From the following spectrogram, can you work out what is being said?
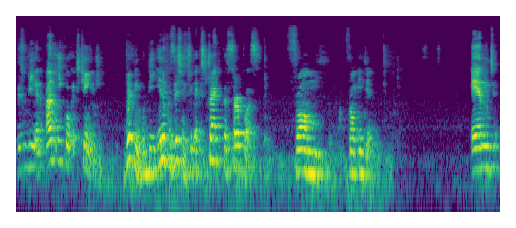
This would be an unequal exchange. Britain would be in a position to extract the surplus from, from India. And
